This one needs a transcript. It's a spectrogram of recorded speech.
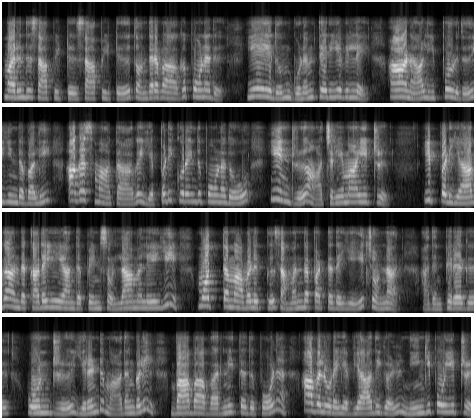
மருந்து சாப்பிட்டு சாப்பிட்டு தொந்தரவாக போனது. ஏதும் குணம் தெரியவில்லை. ஆனால் இப்பொழுது இந்த வலி அகஸ்மாத்தாக எப்படி குறைந்து போனதோ என்று ஆச்சரியமாயிற்று. இப்படியாக அந்த கதையை அந்த பெண் சொல்லாமலேயே மொத்தம் அவளுக்கு சம்பந்தப்பட்டதையே சொன்னார். அதன் பிறகு ஒன்று இரண்டு மாதங்களில் பாபா வர்ணித்தது போல அவளுடைய வியாதிகள் நீங்கி போயிற்று.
